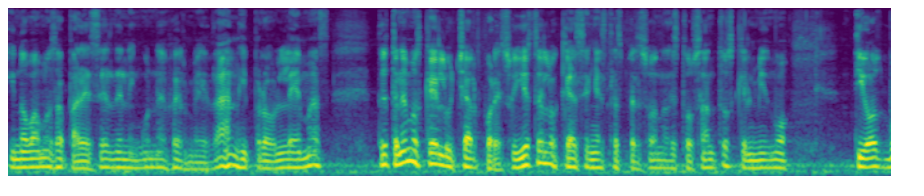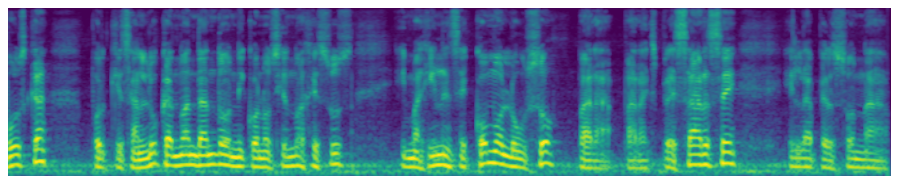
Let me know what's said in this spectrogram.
y no vamos a padecer de ninguna enfermedad ni problemas. Entonces tenemos que luchar por eso. Y esto es lo que hacen estas personas, estos santos que el mismo Dios busca porque San Lucas no andando ni conociendo a Jesús, imagínense cómo lo usó para, para expresarse. en la persona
